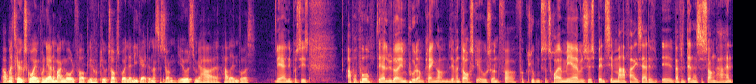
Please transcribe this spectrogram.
og man skal jo ikke score imponerende mange mål for at blive, blive topscorer i La Liga i den her sæson, i øvrigt, som jeg har, har været inde på os. Ja, lige præcis. Apropos det her lytterinput omkring, om Lewandowski er usund for, for klubben, så tror jeg mere, jeg vil synes, Benzema faktisk er det. I hvert fald den her sæson har han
